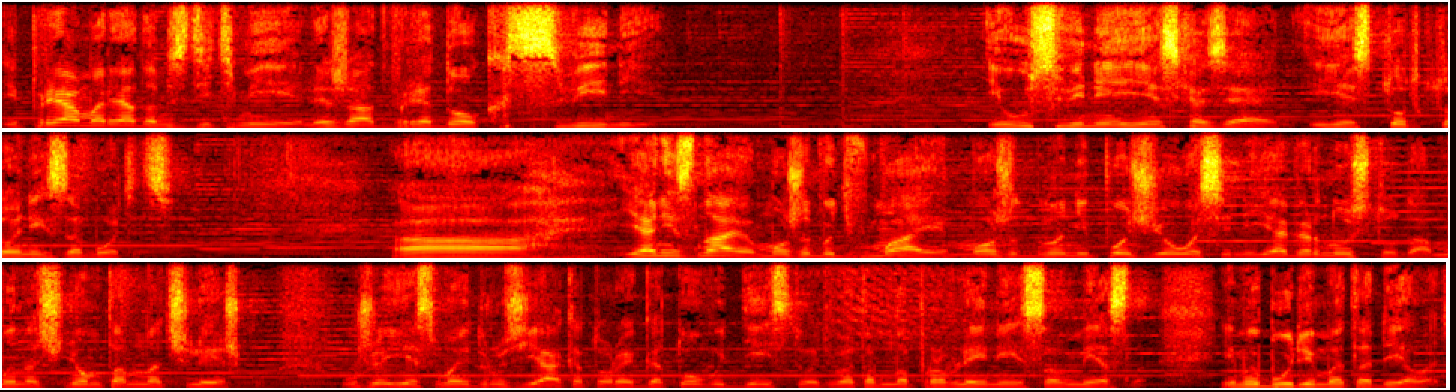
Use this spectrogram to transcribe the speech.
и прямо рядом с детьми лежат в рядок свиньи. И у свиней есть хозяин, и есть тот, кто о них заботится. А, я не знаю, может быть в мае, может, но не позже осени. Я вернусь туда, мы начнем там ночлежку. Уже есть мои друзья, которые готовы действовать в этом направлении совместно. И мы будем это делать.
